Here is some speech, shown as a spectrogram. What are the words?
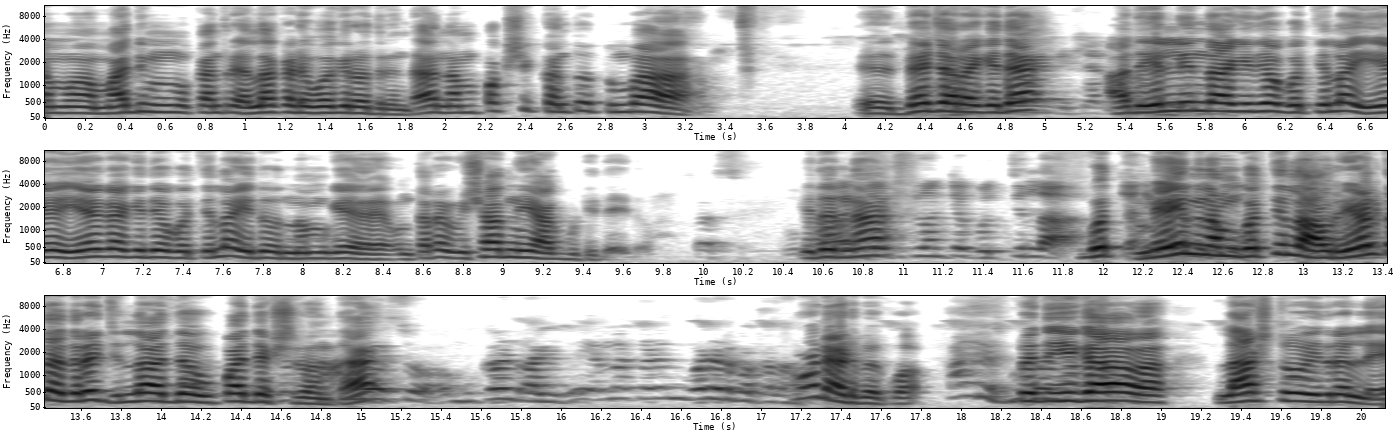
ನಮ್ಮ ಮಾಧ್ಯಮ ಮುಖಾಂತರ ಎಲ್ಲ ಕಡೆ ಹೋಗಿರೋದ್ರಿಂದ ನಮ್ಮ ಪಕ್ಷಕ್ಕಂತೂ ತುಂಬ ಬೇಜಾರಾಗಿದೆ. ಅದು ಎಲ್ಲಿಂದ ಆಗಿದೆಯೋ ಗೊತ್ತಿಲ್ಲ ಹೇಗಾಗಿದೆಯೋ ಗೊತ್ತಿಲ್ಲ ಇದು ನಮಗೆ ಒಂಥರ ವಿಷಾದನೀಯ ಆಗ್ಬಿಟ್ಟಿದೆ ಇದು. ಇದನ್ನ ಅಂತ ಗೊತ್ತಿಲ್ಲ. ಗೊತ್ ಮೇನ್ ನಮ್ಗೆ ಗೊತ್ತಿಲ್ಲ ಅವ್ರು ಹೇಳ್ತಾ ಇದ್ದಾರೆ ಜಿಲ್ಲಾ ಉಪಾಧ್ಯಕ್ಷರು ಅಂತ. ಓಡಾಡಬೇಕು. ಪ್ರತಿ ಈಗ ಲಾಸ್ಟು ಇದರಲ್ಲಿ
